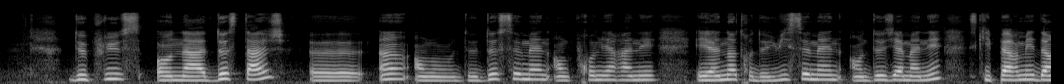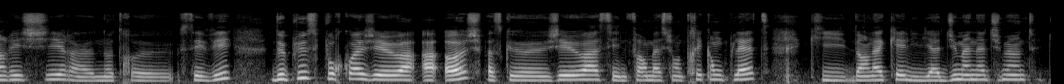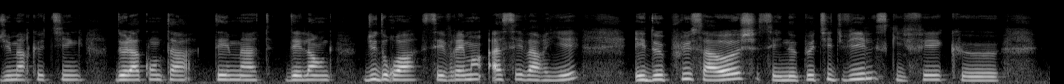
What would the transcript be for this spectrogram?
De plus, on a deux stages euh, un de deux semaines en première année et un autre de huit semaines en deuxième année, ce qui permet d'enrichir euh, notre euh, CV. De plus, pourquoi GEA à Hoche? Parce que GEA, c'est une formation très complète qui, dans laquelle il y a du management, du marketing, de la compta, des maths, des langues, du droit. C'est vraiment assez varié. Et de plus, à Hoche, c'est une petite ville, ce qui fait que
